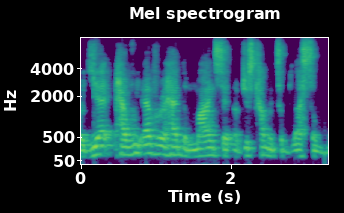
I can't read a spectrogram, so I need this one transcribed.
But yet, have we ever had the mindset of just coming to bless someone?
